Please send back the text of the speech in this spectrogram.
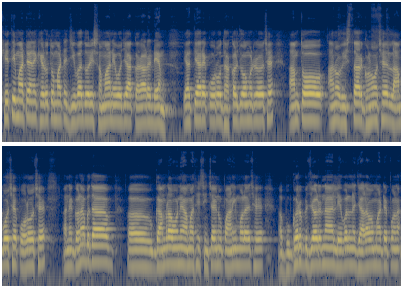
ખેતી માટે અને ખેડૂતો માટે જીવાદોરી સમાન એવો જે આ કરાડ ડેમ, એ અત્યારે કોરો ધાકડ જોવા મળી રહ્યો છે. આમ તો આનો વિસ્તાર ઘણો છે, લાંબો છે, પહોળો છે અને ઘણા બધા ગામડાઓને આમાંથી સિંચાઈનું પાણી મળે છે. ભૂગર્ભ જળના લેવલને જાળવવા માટે પણ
